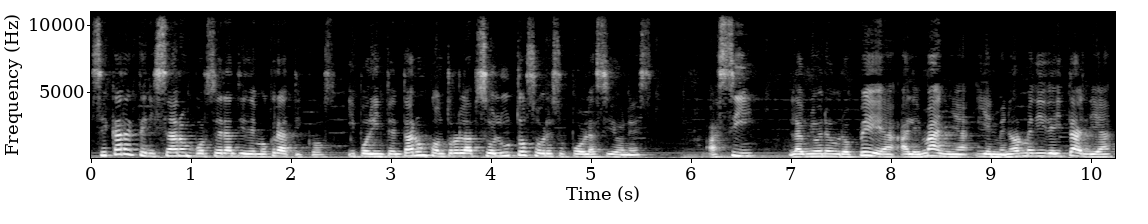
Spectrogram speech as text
se caracterizaron por ser antidemocráticos y por intentar un control absoluto sobre sus poblaciones. Así, la Unión Europea, Alemania y en menor medida Italia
